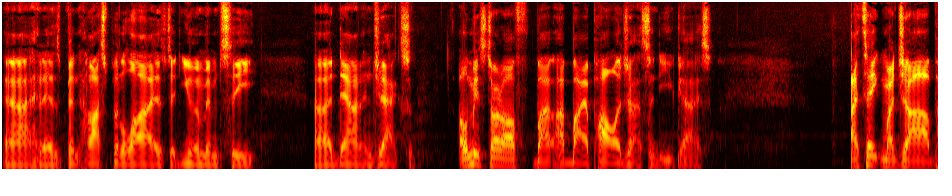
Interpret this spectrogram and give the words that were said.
uh, and has been hospitalized at UMMC uh, down in Jackson. Let me start off by, uh, by apologizing to you guys. I take my job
